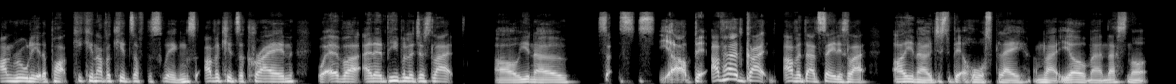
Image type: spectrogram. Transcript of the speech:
unruly at the park, kicking other kids off the swings. Other kids are crying, whatever, and then people are just like, "Oh, you know." So, s- yeah, a bit. I've heard guy, other dads say this like, oh, you know, just a bit of horseplay. I'm like, yo, man, that's not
